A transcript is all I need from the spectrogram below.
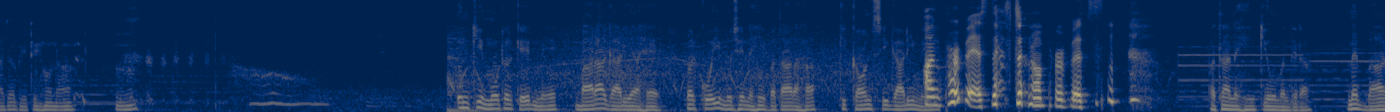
राजा बेटे हो ना हम्म? उनकी मोटरकेड में 12 गाड़ियाँ हैं पर कोई मुझे नहीं बता रहा कि कौन सी गाड़ी में On purpose. That's done on purpose. पता नहीं क्यों मंदिरा मैं बार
